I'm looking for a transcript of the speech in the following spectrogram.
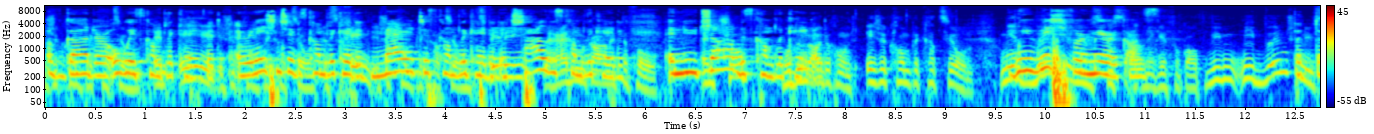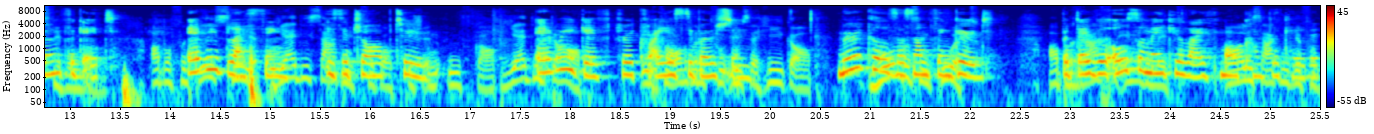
of God are always complicated. A relationship is complicated, marriage is complicated, a child is complicated, a new job is complicated. We wish for miracles, but don't forget, every blessing blessing is a job too. Every gift requires devotion. Miracles are something good, but they will also make your life more complicated.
